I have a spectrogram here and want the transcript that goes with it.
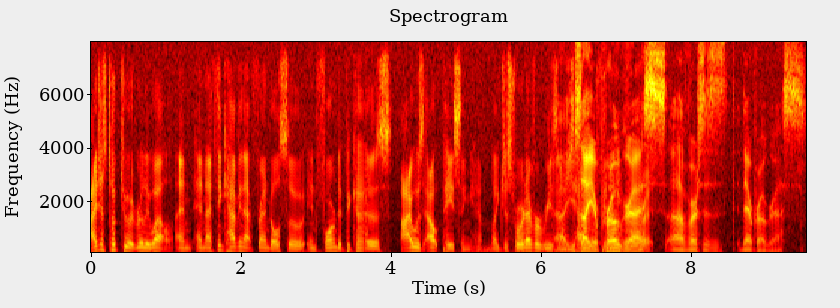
I just took to it really well. And and I think having that friend also informed it because I was outpacing him, like just for whatever reason. Uh, you saw your affinity for it. progress uh, versus their progress.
